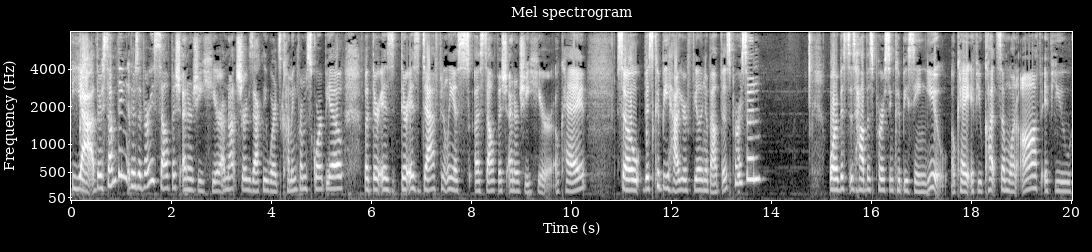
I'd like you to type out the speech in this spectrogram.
yeah, there's something, there's a very selfish energy here. I'm not sure exactly where it's coming from, Scorpio, but there is, there is definitely a, a selfish energy here, okay? So this could be how you're feeling about this person, or this is how this person could be seeing you, okay? If you cut someone off, if you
